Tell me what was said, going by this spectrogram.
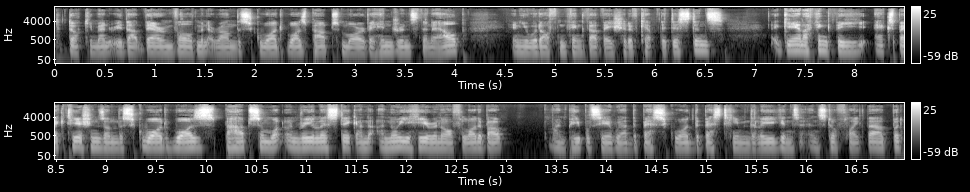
the documentary that their involvement around the squad was perhaps more of a hindrance than a help and you would often think that they should have kept the distance. Again I think the expectations on the squad was perhaps somewhat unrealistic and I know you hear an awful lot about when people say we had the best squad the best team in the league and, and stuff like that but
